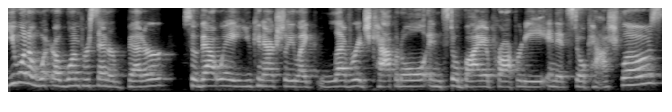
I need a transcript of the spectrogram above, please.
you want a, a 1% or better. So that way you can actually like leverage capital and still buy a property and it still cash flows.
